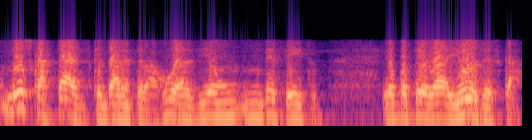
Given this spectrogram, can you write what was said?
Nos cartazes que andaram pela rua havia um, um defeito. Eu botei lá Josef K.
